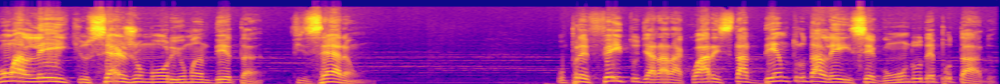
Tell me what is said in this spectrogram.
Com a lei que o Sérgio Moro e o Mandetta fizeram, o prefeito de Araraquara está dentro da lei, segundo o deputado.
